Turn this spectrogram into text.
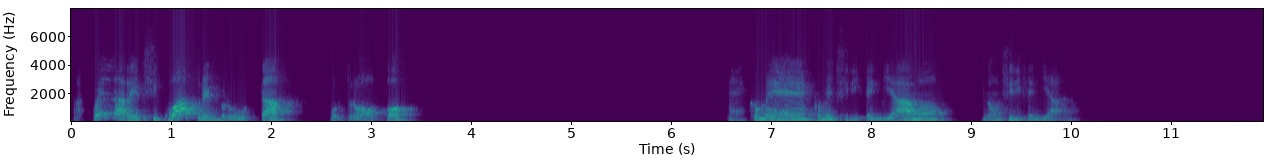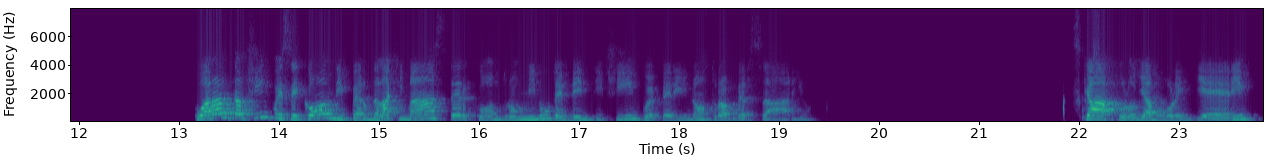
Ma quella Re C4 è brutta, purtroppo. Eh, come, come ci difendiamo? Non ci difendiamo. 45 secondi per The Lucky Master contro 1 minuto e 25 per il nostro avversario. Scacco lo diamo volentieri.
